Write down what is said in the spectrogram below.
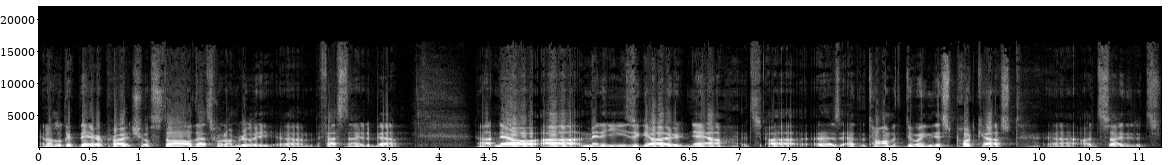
and I look at their approach or style, that's what I'm really um, fascinated about. Uh, now, uh, many years ago, now it's uh, as at the time of doing this podcast, uh, I'd say that it's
